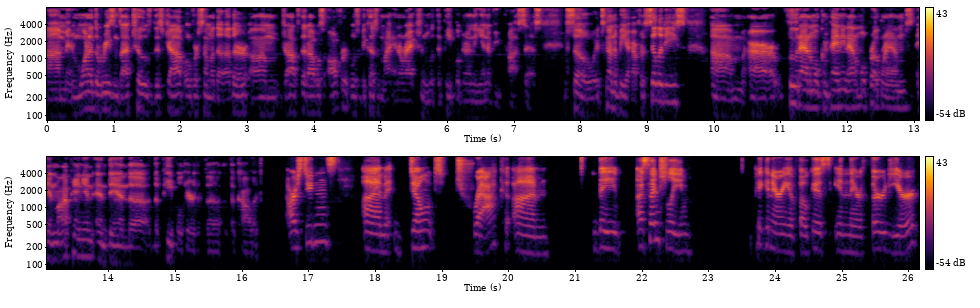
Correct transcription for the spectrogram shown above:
Um, and one of the reasons I chose this job over some of the other um, jobs that I was offered was because of my interaction with the people during the interview process. So it's going to be our facilities, um, our food animal, companion animal programs, in my opinion, and then the, the people here at the, the college. Our students um, don't track um, they essentially pick an area of focus in their third year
